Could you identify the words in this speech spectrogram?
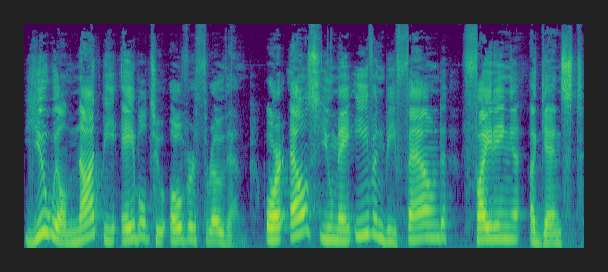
you will not be able to overthrow them, or else you may even be found fighting against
